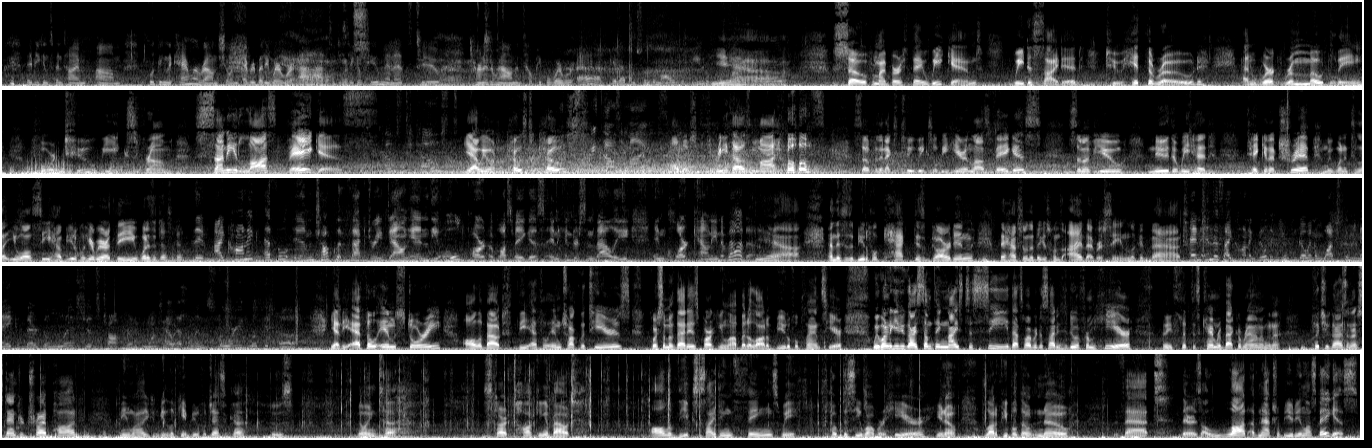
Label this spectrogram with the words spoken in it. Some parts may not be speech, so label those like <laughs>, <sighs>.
<laughs> Maybe you can spend time um, flipping the camera around, showing everybody where we're at. So just take let's a few minutes to turn it around and tell people where we're at. Get up and show them all of the beautiful. Yeah. So, for my birthday weekend, we decided to hit the road and work remotely for two weeks from sunny Las Vegas. Coast to coast, Yeah, we went from coast to coast, 3,000 miles. almost 3,000 <laughs> miles. So, for the next two weeks, we'll be here in Las Vegas. Some of you knew that we had taken a trip and we wanted to let you all see how beautiful. Here we are at the, what is it, Jessica? The iconic Ethel M chocolate factory down in the old part of Las Vegas in Henderson Valley in Clark County, Nevada. Yeah, and this is a beautiful cactus garden. They have some of the biggest ones I've ever seen. Look at that. And in this iconic building, you can go in and watch them make their delicious chocolate. M's story, look it up. Yeah, the Ethel M story, all about the Ethel M chocolatiers. Of course, some of that is parking lot, but a lot of beautiful plants here. We wanted to give you guys something nice to see. That's why we're deciding to do it from here. Let me flip this camera back around. I'm to put you guys on our standard tripod. Meanwhile, you can be looking at beautiful Jessica, who's going to start talking about all of the exciting things we hope to see while we're here. You know, a lot of people don't know that there's a lot of natural beauty in Las Vegas.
